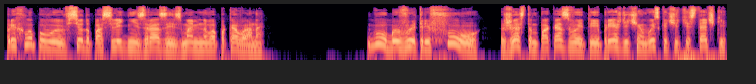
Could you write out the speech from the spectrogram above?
прихлопываю все до последней зразы из маминого пакована. «Губы вытри, фу!» Жестом показывает и прежде чем выскочить из тачки,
